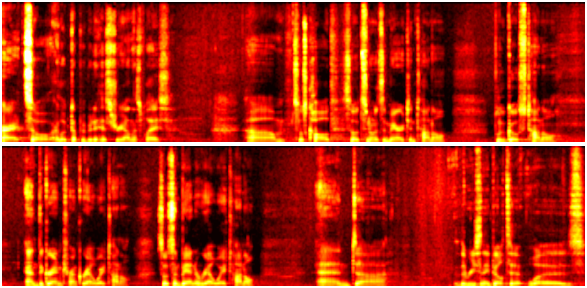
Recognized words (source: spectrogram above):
Alright, so I looked up a bit of history on this place. Um, so it's called, so it's known as the Merritton Tunnel, Blue Ghost Tunnel, and the Grand Trunk Railway Tunnel. So it's an abandoned railway tunnel, and uh, the reason they built it was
